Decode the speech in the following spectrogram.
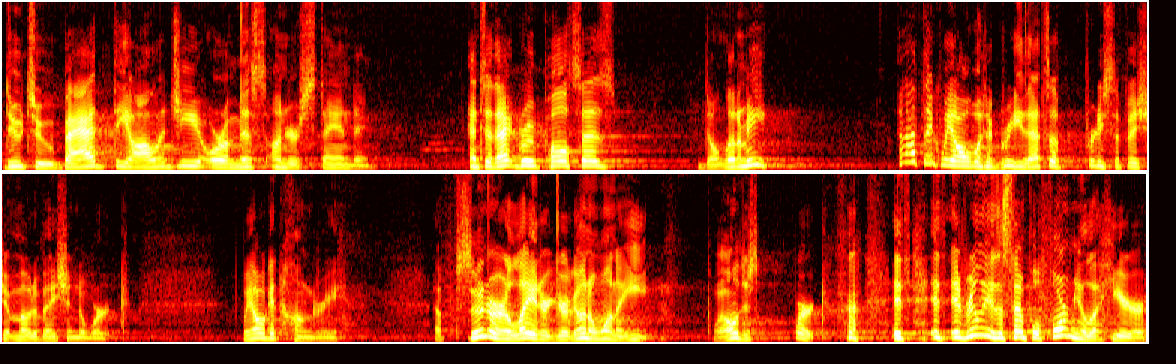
due to bad theology or a misunderstanding. And to that group, Paul says, don't let them eat. And I think we all would agree that's a pretty sufficient motivation to work. We all get hungry. Uh, sooner or later, you're going to want to eat. Well, just work. it, it, it really is a simple formula here.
